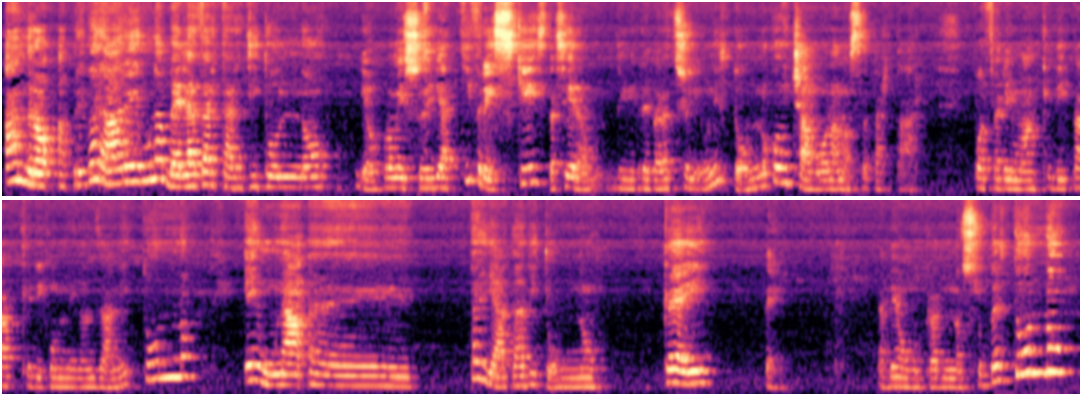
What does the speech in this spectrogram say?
Andrò a preparare una bella tartare di tonno. Vi ho promesso dei piatti freschi stasera delle preparazioni con il tonno. Cominciamo con la nostra tartare. Poi faremo anche dei paccheri con melanzane e tonno e una eh, tagliata di tonno ok? Bene. Abbiamo comprato il nostro bel tonno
